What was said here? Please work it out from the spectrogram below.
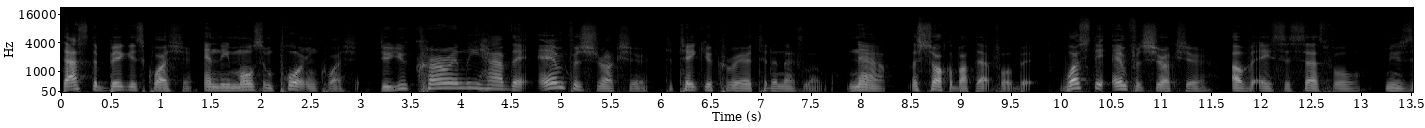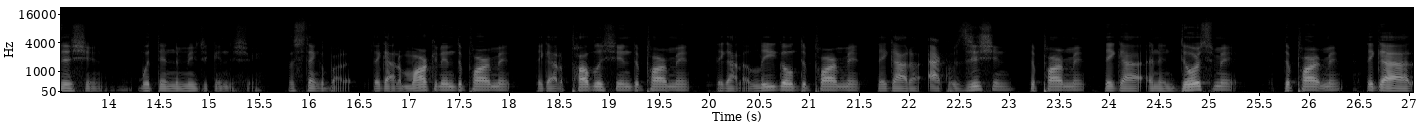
That's the biggest question and the most important question. Do you currently have the infrastructure to take your career to the next level? Now, let's talk about that for a bit. What's the infrastructure of a successful musician within the music industry? Let's think about it. They got a marketing department, they got a publishing department, they got a legal department. They got an acquisition department. They got an endorsement department. They got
